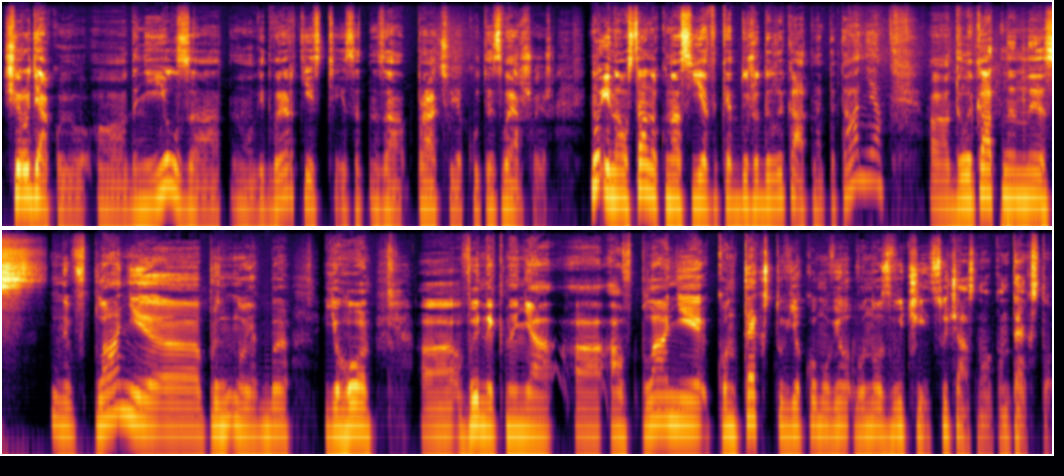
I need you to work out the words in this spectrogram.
Щиро дякую, Даніїл, за ну, відвертість і за, за працю, яку ти звершуєш. Ну і наостанок у нас є таке дуже делікатне питання. Е, Делікатне не, не в плані е, ну, якби його е, виникнення, а, в плані контексту, в якому воно звучить, сучасного контексту.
